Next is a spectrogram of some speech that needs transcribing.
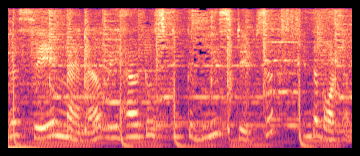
In the same manner, we have to stick these tips in the bottom.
